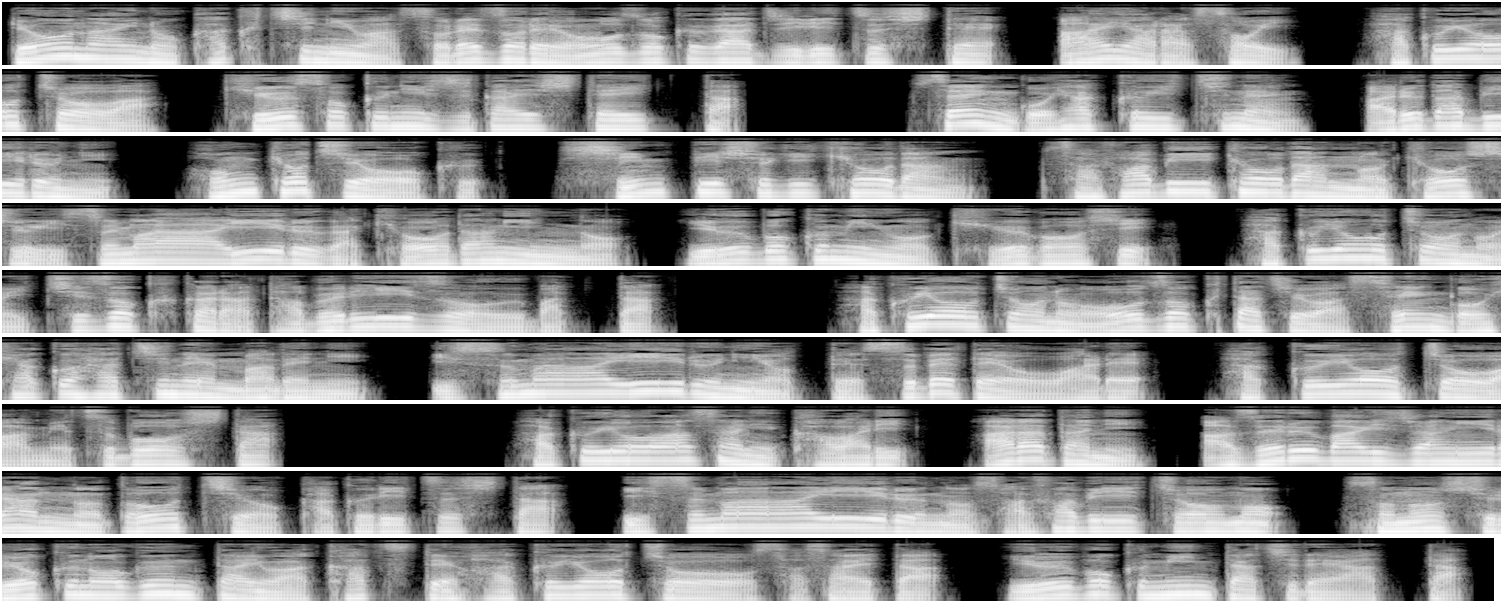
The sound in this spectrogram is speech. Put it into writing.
領内の各地にはそれぞれ王族が自立して相争い、白洋朝は急速に自戒していった。1501年、アルダビールに本拠地を置く、神秘主義教団、サファビー教団の教主イスマーイールが教団員の遊牧民を救合し、白葉町の一族からタブリーズを奪った。白葉町の王族たちは1508年までにイスマーイールによって全て追われ、白葉町は滅亡した。白葉朝に代わり、新たにアゼルバイジャンイランの統治を確立したイスマーイールのサファビー町も、その主力の軍隊はかつて白葉町を支えた遊牧民たちであった。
